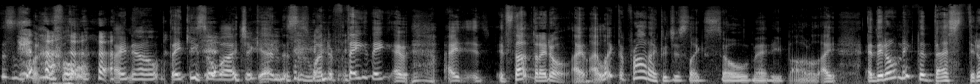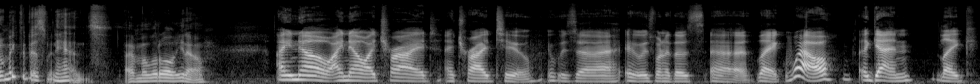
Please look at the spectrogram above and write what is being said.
This is wonderful. I know. Thank you so much. Again, this is wonderful. Thank, thank. I, I it, it's not that I don't. I, I like the product. It's just like so many bottles. I and they don't make the best. They don't make the best Manhattans. I'm a little, you know. I know, I know. I tried. I tried too. It was uh it was one of those uh like, well, again, like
